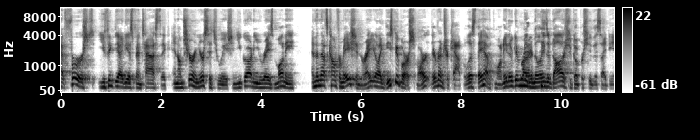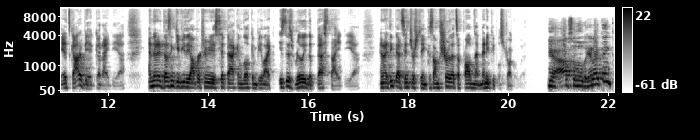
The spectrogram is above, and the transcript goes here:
at first, you think the idea is fantastic. And I'm sure in your situation, you go out and you raise money and then that's confirmation, right? You're like, these people are smart. They're venture capitalists. They have money. They're giving right. me millions of dollars to go pursue this idea. It's got to be a good idea. And then it doesn't give you the opportunity to sit back and look and be like, is this really the best idea? And I think that's interesting because I'm sure that's a problem that many people struggle with. Yeah, absolutely. And I think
